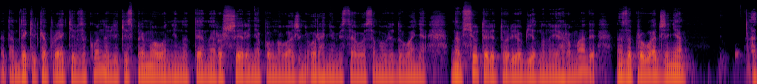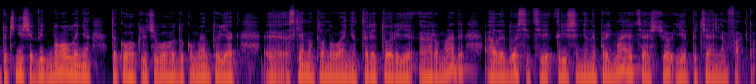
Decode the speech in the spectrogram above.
е, там декілька проєктів законів, які спрямовані на те на розширення повноважень органів місцевого самоврядування на всю територію об'єднаної громади, на запровадження. А точніше, відновлення такого ключового документу, як е, схема планування території громади, але досі ці рішення не приймаються, що є печальним фактом.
